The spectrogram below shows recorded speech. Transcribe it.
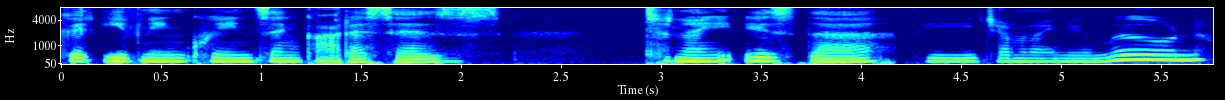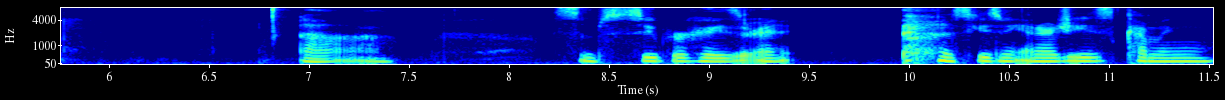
Good evening, queens and goddesses. Tonight is the the Gemini new moon. Uh, some super crazy, excuse me, energies coming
